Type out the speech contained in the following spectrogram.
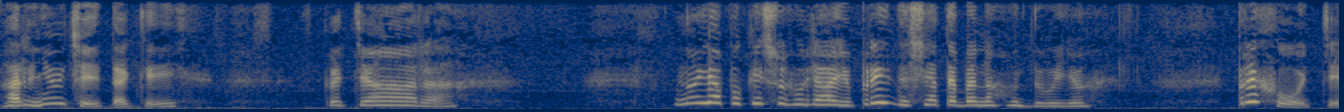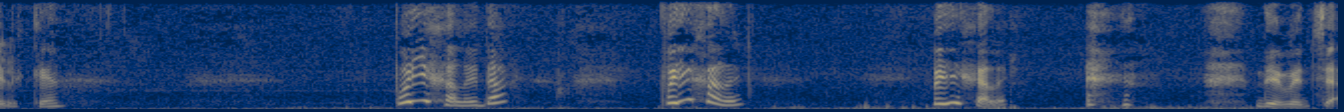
Гарнючий такий. Котяра. Ну, я поки що гуляю. Прийдеш, я тебе нагодую. Приходь тільки. Поїхали, да? Поїхали? Поїхали. Дивиться.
